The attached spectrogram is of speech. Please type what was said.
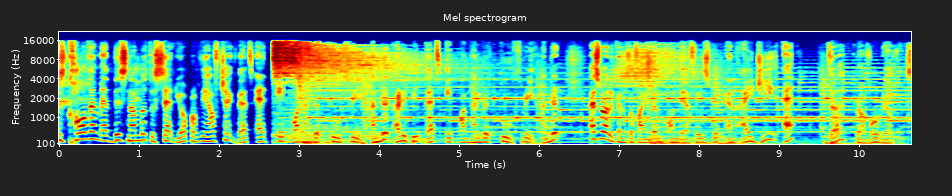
Just call them at this number to set your property health check. That's at 8100 2300. I repeat, that's 8100 2300. As well, you can also find them on their Facebook and IG at The Bravo Realtors.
